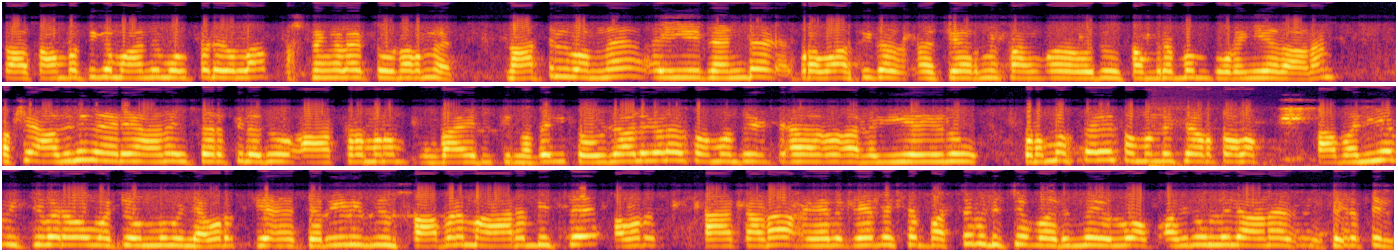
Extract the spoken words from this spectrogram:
സാമ്പത്തിക മാന്യം ഉൾപ്പെടെയുള്ള പ്രശ്നങ്ങളെ തുടർന്ന് നാട്ടിൽ വന്ന് ഈ രണ്ട് പ്രവാസികൾ ചേർന്ന് ഒരു സംരംഭം തുടങ്ങിയതാണ്. പക്ഷെ അതിനു നേരെയാണ് ഇത്തരത്തിലൊരു ആക്രമണം ഉണ്ടായിരിക്കുന്നത്. ഈ തൊഴിലാളികളെ സംബന്ധിച്ച് അല്ലെങ്കിൽ ഈ ഒരു ഉടമസ്ഥരെ സംബന്ധിച്ചിടത്തോളം വലിയ വിറ്റുവരവോ മറ്റൊന്നുമില്ല. അവർ ചെറിയ രീതിയിൽ സ്ഥാപനം ആരംഭിച്ച് അവർ കട ഏക- ഏകദേശം പച്ച പിടിച്ച് വരുന്നേ ഉള്ളൂ. അതിനുള്ളിലാണ് ഇത്തരത്തിൽ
